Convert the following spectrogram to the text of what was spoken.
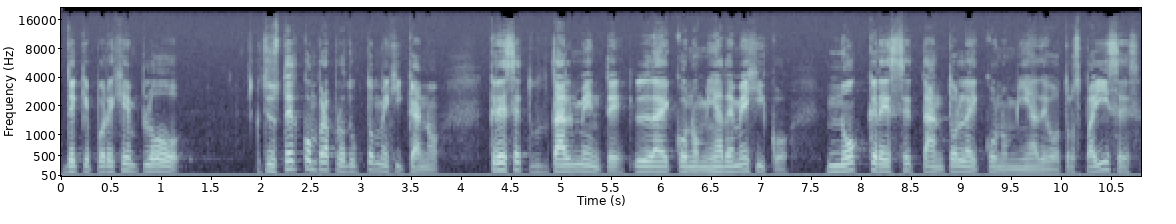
de que, por ejemplo, si usted compra producto mexicano, crece totalmente la economía de México. No crece tanto la economía de otros países.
